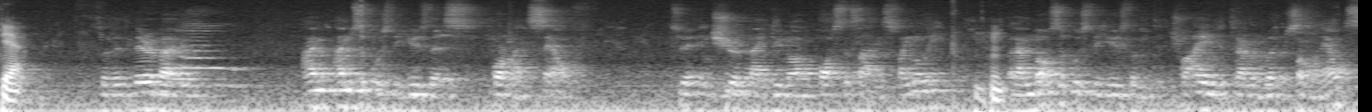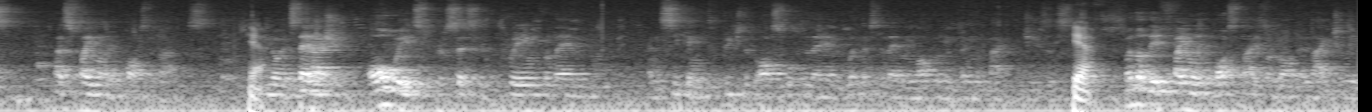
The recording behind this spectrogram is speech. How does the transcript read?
Yeah. So that they're about, I'm, I'm supposed to use this for myself to ensure that I do not apostatize finally, hmm but I'm not supposed to use them to try and determine whether someone else has finally apostatized. Yeah. You know, instead I should always persist in praying for them and seeking to preach the gospel to them, witness to them, them and bring them back to Jesus. Yeah. Whether they finally apostatized or not is actually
